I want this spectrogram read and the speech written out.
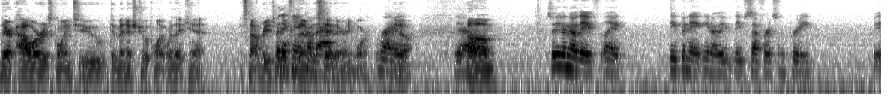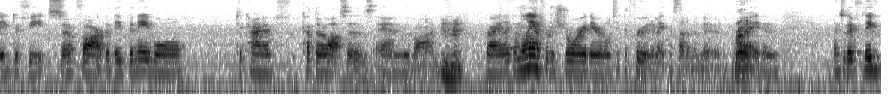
their power is going to diminish to a point where they can't. It's not reasonable for them to stay there anymore. Right. You know? Yeah. Um, so even though they've like they've been you know they've, they've suffered some pretty big defeats so far, but they've been able to kind of cut their losses and move on. mhm. Right? Like when the lamps were destroyed, they were able to take the fruit and make the sun and the moon, Right. right? And and so they've, they've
